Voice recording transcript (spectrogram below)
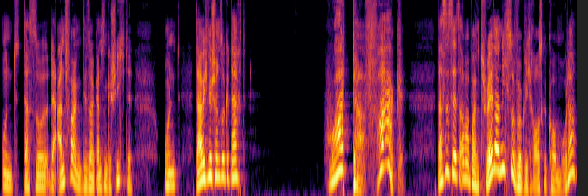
und das so der Anfang dieser ganzen Geschichte. Und da habe ich mir schon so gedacht, what the fuck? Das ist jetzt aber beim Trailer nicht so wirklich rausgekommen, oder?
